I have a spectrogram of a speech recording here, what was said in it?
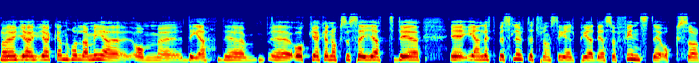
Jag, jag, kan hålla med om eh, det. det. Eh, och jag kan också säga att det, eh, enligt beslutet från CRPD så finns det också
